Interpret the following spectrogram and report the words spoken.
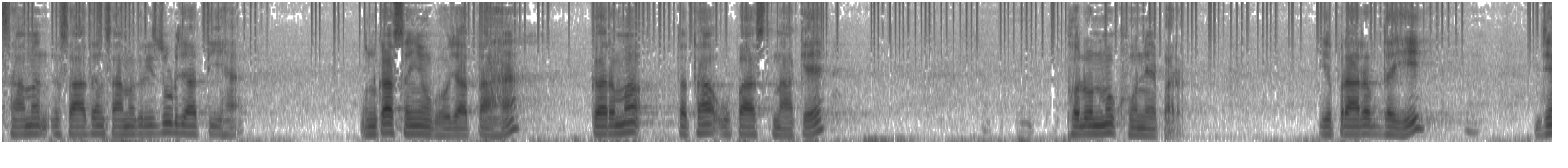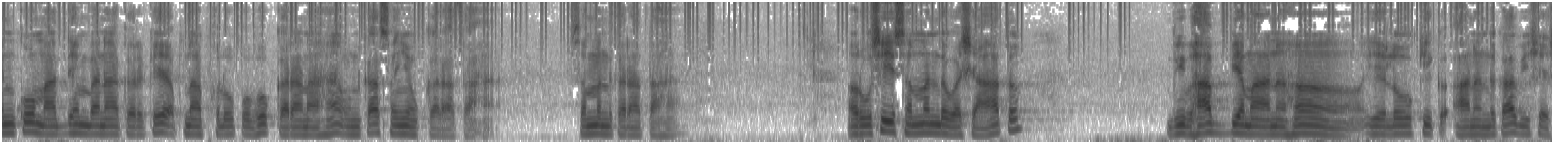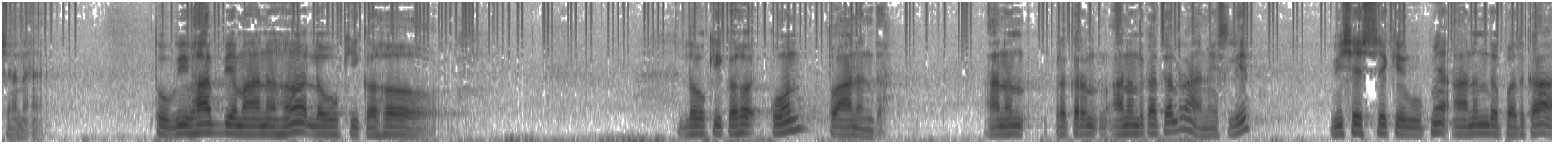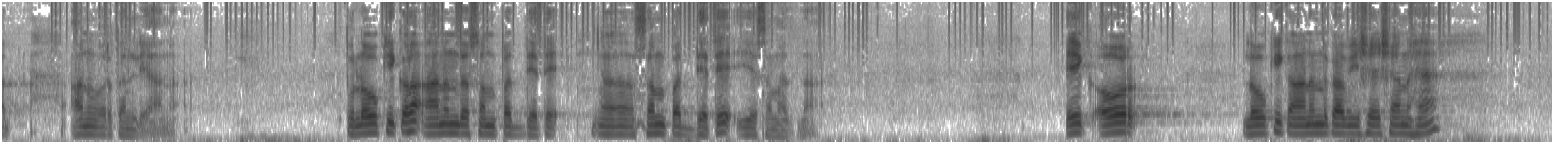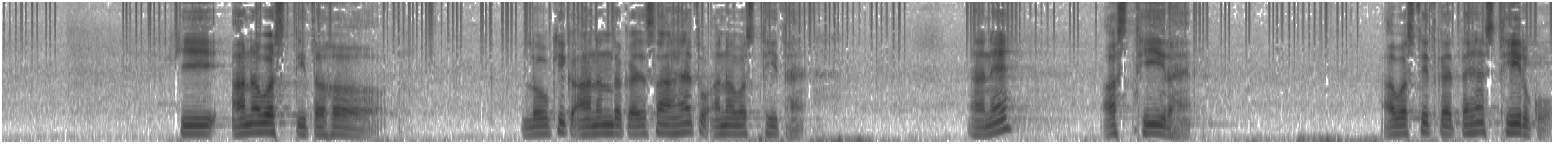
साधन सामग्री जुड़ जाती है, उनका संयोग हो जाता है कर्म तथा उपासना के फलोन्मुख होने पर। ये प्रारब्ध ही जिनको माध्यम बना करके अपना फलोपभोग कराना है, उनका संयोग कराता है। संबंध कराता है। और उसी संबंध वशात विभाव्यमान ये लौकिक आनंद का विशेषण है। तो विभाव्यमान लौकिक लौकिक कौन? तो आनंद। आनंद प्रकरण, आनंद का चल रहा है ना, इसलिए विशेष्य के रूप में आनंद पद का अनुवर्तन ले आना। तो लौकिक आनंद संपद्यते संपद्यते ये समझना। एक और लौकिक आनंद का विशेषण है कि अनवस्थित, लौकिक आनंद कैसा है तो अनवस्थित है, यानी अस्थिर है। अवस्थित कहते हैं स्थिर को।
